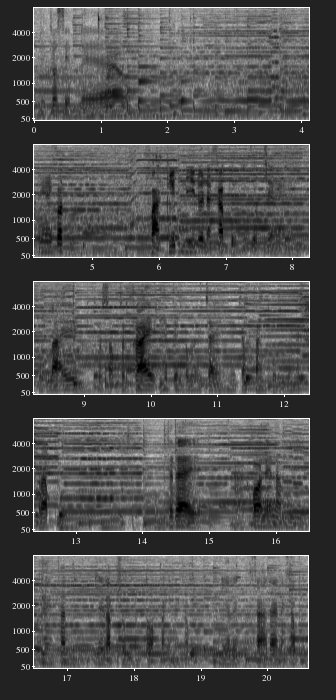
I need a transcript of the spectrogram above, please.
ันนี้ก็เสร็จแล้วยังไงก็ฝากคลิปนี้ด้วยนะครับผมกดแชร์กดไลค์ก ด subscribe ให้เป็นกำลังใจให้กับทางผมด้วยนะครับ ผมจะได้หาข้อแนะนำดีๆมาให้ท่านได้รับชมกันต่อไปนะครับ มีอะไรปรึกษาได้นะครับผม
